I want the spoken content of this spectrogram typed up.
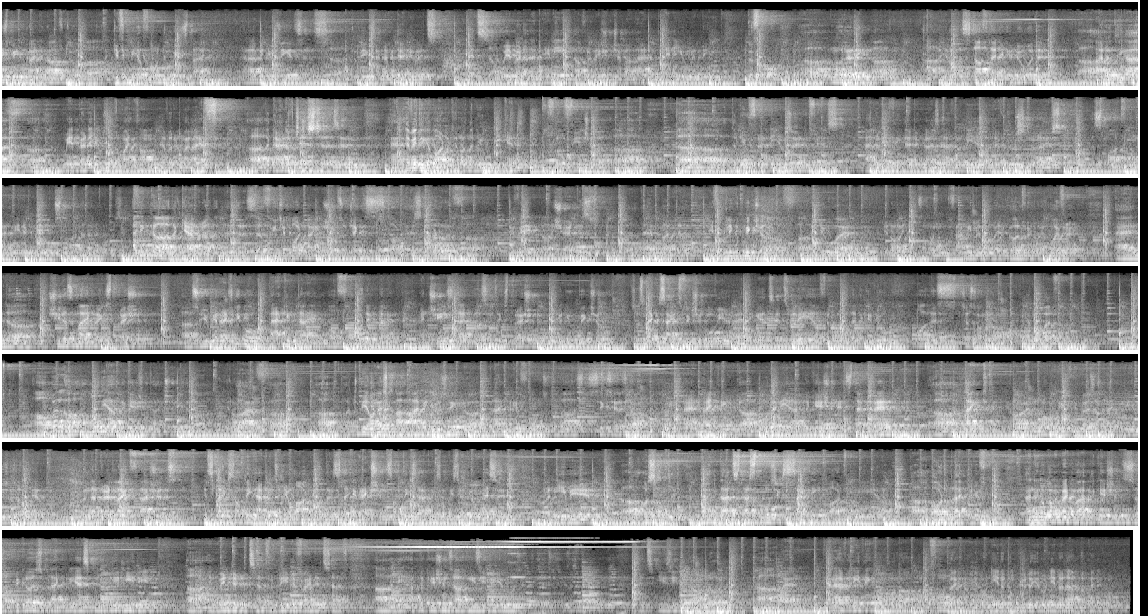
Andy's been kind enough to uh, gift me a phone two weeks back, and I've been using it since uh, two weeks. And let me tell you, it's it's uh, way better than any love relationship I've had with any human being before. Uh, no, really, uh, uh, you know the stuff that you can do with it. I don't think I've made better use of my thumb ever in my life. the kind of gestures and, and everything about it, you know, the new the camera, th- there is a feature called Time Shift, so check this out guys. I don't know if uh, Vivek uh, shared this with uh, them, but uh, if you click a picture of uh, you and, you know, someone, family member, or your girlfriend or your boyfriend, and uh, she doesn't like her expression, uh, so you can actually go back in time or forward in time and change that person's expression give a new picture. So it's like a science fiction movie, and be honest, I, I've been using uh, BlackBerry phones for the last six years now, and I think uh, more than the application, it's that red uh, light. You know, I don't know how many of you guys are BlackBerry users out there. When that red light flashes, it's like something happens in your heart. whether it's like an action, something's happening, somebody sent you a message or an email uh, or something. I think that's that's the most exciting part for me uh, uh, about a BlackBerry phone. And you know, coming back to applications, uh, because BlackBerry has completely re, uh, invented itself and redefined itself, uh, the applications are easy to use. It's easy to download, uh, and you can have anything on, a, on a phone right now. You don't need a computer. You don't need a laptop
